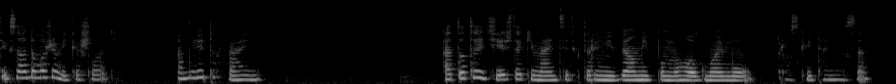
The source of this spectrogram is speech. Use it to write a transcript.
tak sa na to môžem vykašľať. A bude to fajn. A toto je tiež taký mindset, ktorý mi veľmi pomohol k môjmu rozkvitaniu sa.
